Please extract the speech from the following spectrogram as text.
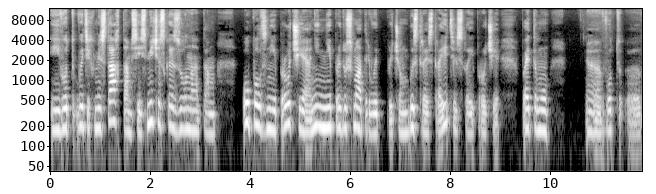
И вот в этих местах там сейсмическая зона, там оползни и прочее, они не предусматривают, причем быстрое строительство и прочее. Поэтому э, вот э,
